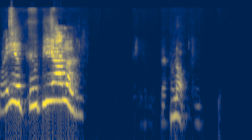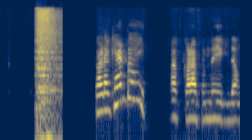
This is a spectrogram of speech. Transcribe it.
ભાઈ એ પૂટલી આલો કડક હે ભાઈ? આ કડક એકદમ.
